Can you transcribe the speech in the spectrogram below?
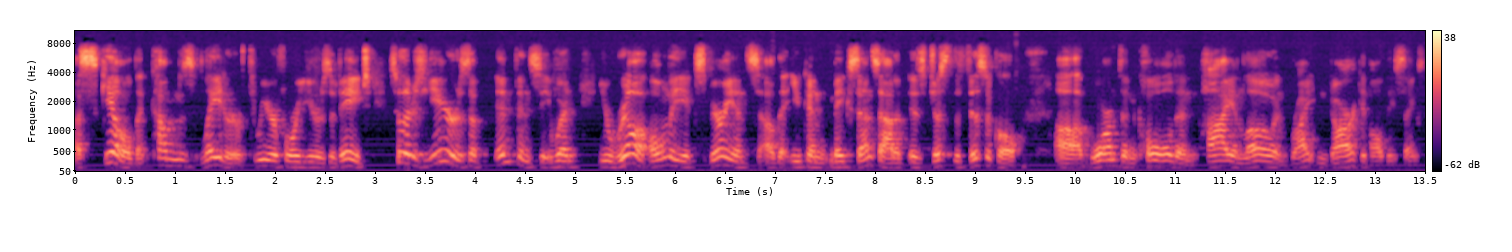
a skill that comes later, three or four years of age. So there's years of infancy when your real only experience uh, that you can make sense out of is just the physical uh, warmth and cold and high and low and bright and dark and all these things.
